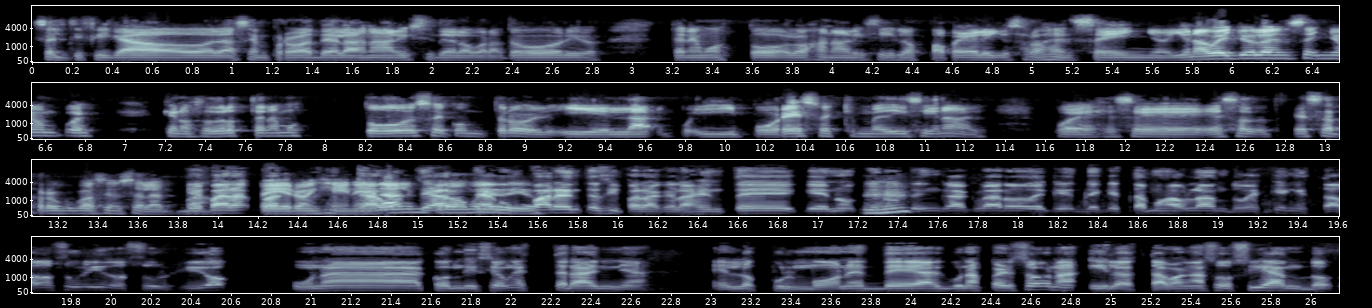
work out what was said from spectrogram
certificado, le hacen pruebas del análisis de laboratorio, tenemos todos los análisis, los papeles, yo se los enseño. Y una vez yo les enseño, pues, que nosotros tenemos todo ese control y, la, y por eso es que es medicinal, pues ese, esa, esa preocupación se la va. Pero en general, te, un paréntesis para que la gente que no, que no tenga claro de qué, de qué estamos hablando, es que en Estados Unidos surgió una condición extraña en los pulmones de algunas personas y lo estaban asociando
